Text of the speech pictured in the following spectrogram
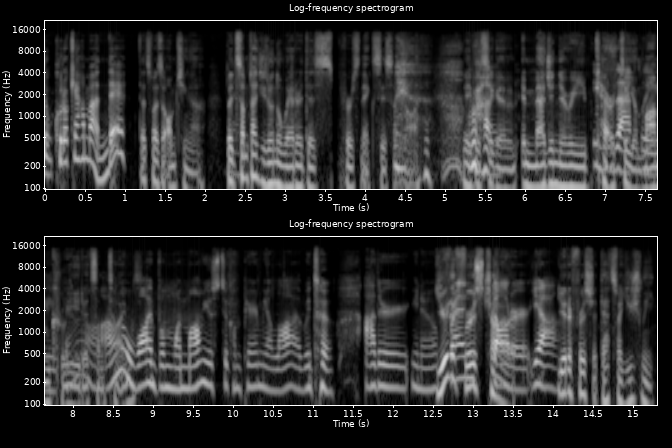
좀 그렇게 하면 안 돼? That's why it's 엄친아. But sometimes you don't know whether this person exists or not. Maybe it's like an imaginary character your mom created Yeah, sometimes. I don't know why, but my mom used to compare me a lot with the other, you know, You're the first child. daughter. Yeah. You're the first. child. That's why usually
